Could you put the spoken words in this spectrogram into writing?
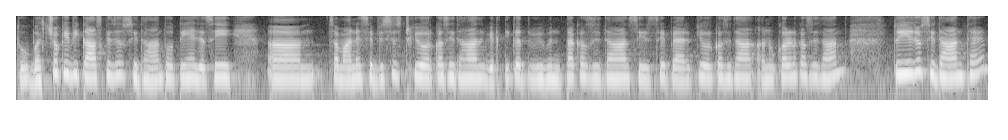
तो बच्चों के विकास के जो सिद्धांत होते हैं, जैसे सामान्य से विशिष्ट की ओर का सिद्धांत, व्यक्तिगत विभिन्नता का सिद्धांत, सिर से पैर की ओर का सिद्धांत, अनुकरण का सिद्धांत तो ये जो सिद्धांत है,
